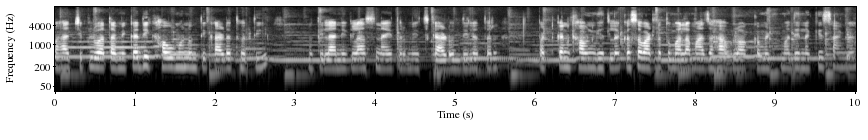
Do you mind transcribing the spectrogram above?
पहा चिकलू आता मी कधी खाऊ म्हणून ती काढत होती. मग तिला ग्लास नाही तर मीच काढून दिलं तर पटकन खाऊन घेतलं. कसं वाटलं तुम्हाला माझा हा व्लॉग कमेंटमध्ये नक्की सांगा.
